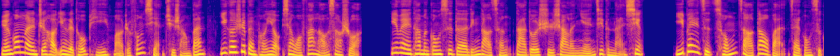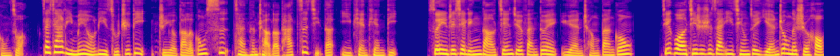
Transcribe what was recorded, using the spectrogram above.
员工们只好硬着头皮冒着风险去上班。一个日本朋友向我发牢骚说，因为他们公司的领导层大多是上了年纪的男性，一辈子从早到晚在公司工作。在家里没有立足之地，只有到了公司才能找到他自己的一片天地。所以这些领导坚决反对远程办公。结果，即使是在疫情最严重的时候，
